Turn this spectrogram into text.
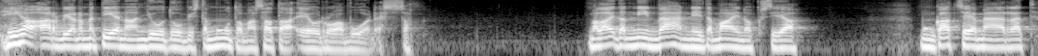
ihan arviona mä tienaan YouTubesta muutama sata euroa vuodessa. Mä laitan niin vähän niitä mainoksia, mun katsojamäärät,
